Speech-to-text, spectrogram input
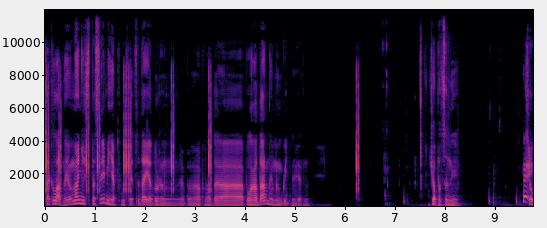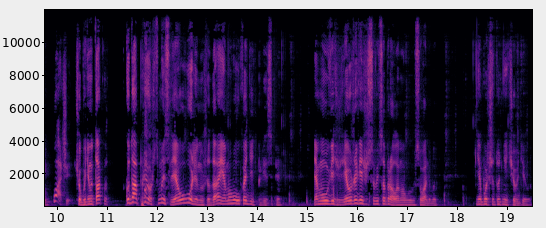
Так, ладно, ну они же спасли меня, получается, да? Я должен э, благодар- благодарным им быть, наверное. Чё, пацаны? It. Чё, будем вот так вот? Куда прешь? В смысле? Я уволен уже, да? Я могу уходить, в принципе. Я могу вещи... Я уже вещи свои собрал, я могу сваливать. Мне больше тут нечего делать.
